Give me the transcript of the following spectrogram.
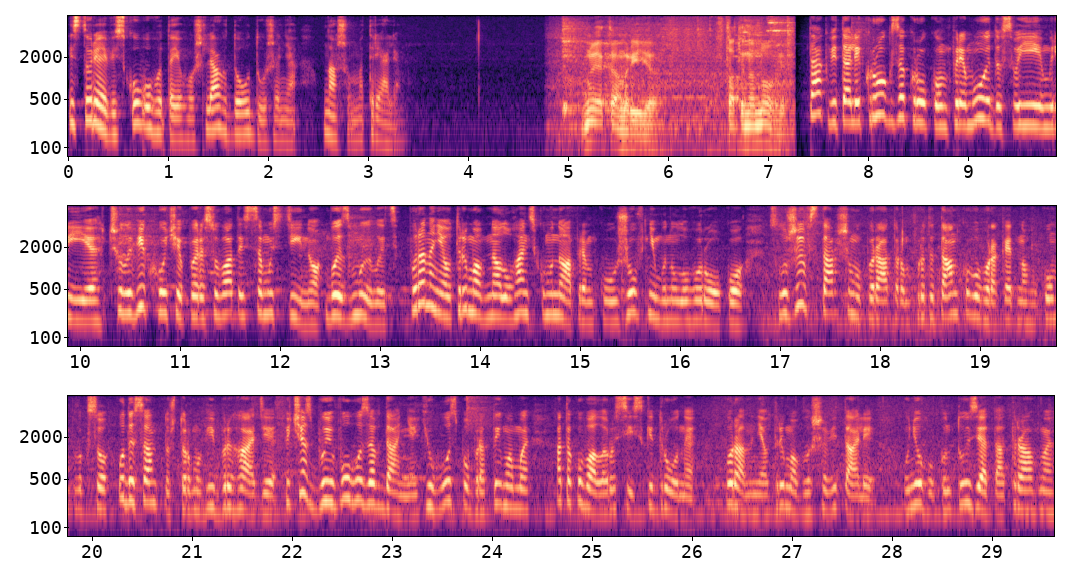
Історія військового та його шлях до одужання в нашому матеріалі. Ну, яка мрія? Стати на ноги. Так, Віталій крок за кроком прямує до своєї мрії. Чоловік хоче пересуватись самостійно, без милиць. Поранення отримав на Луганському напрямку у жовтні минулого року. Служив старшим оператором протитанкового ракетного комплексу у десантно-штурмовій бригаді. Під час бойового завдання його з побратимами атакували російські дрони. Поранення отримав лише Віталій. У нього контузія та травми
